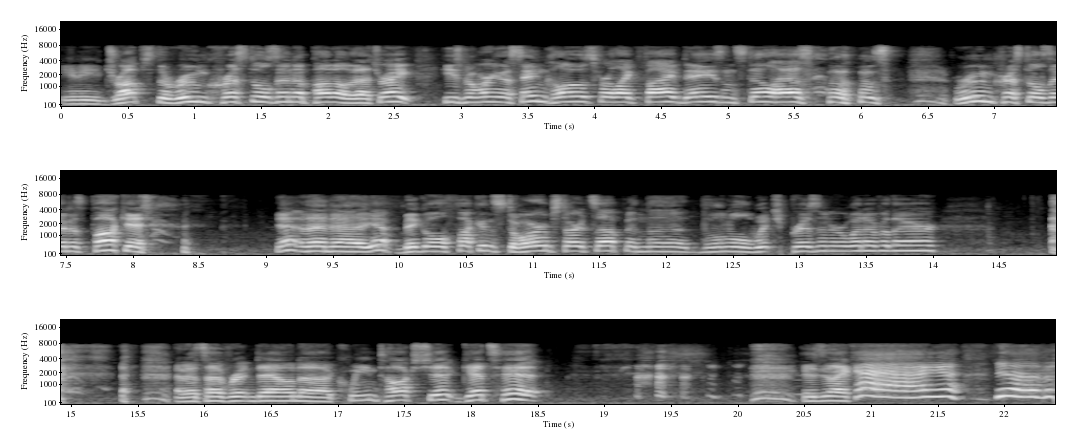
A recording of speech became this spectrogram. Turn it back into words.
And he drops the rune crystals in a puddle. That's right. He's been wearing the same clothes for like five days and still has those rune crystals in his pocket. yeah, and then uh, yeah, big old fucking storm starts up in the, the little witch prison or whatever there. and as I've written down, uh, Queen talks shit, gets hit. Because he's like, ah, you, you're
